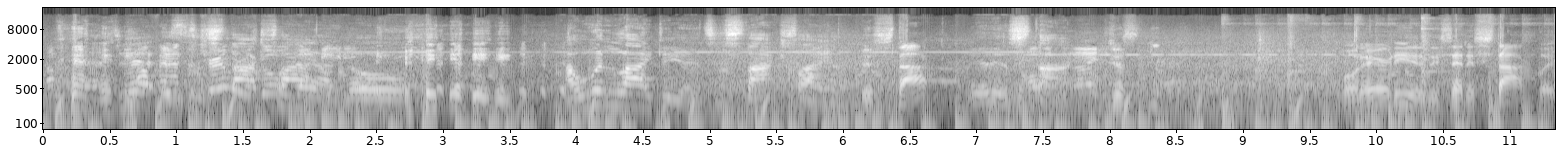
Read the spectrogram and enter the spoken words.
That's. It's a stock Scion. No, I wouldn't lie to you. It's a stock Scion. It's stock? It is stock. Just well there it is. They said it's stock, but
